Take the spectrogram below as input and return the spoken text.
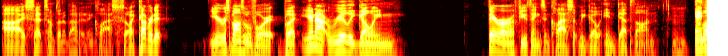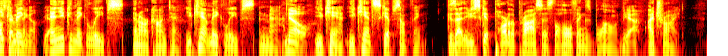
I said something about it in class, so I covered it. You're responsible for it, but you're not really going. There are a few things in class that we go in depth on. And you most can make everything else, yeah. and you can make leaps in our content. You can't make leaps in math. No. you can't. You can't skip something because if you skip part of the process, the whole thing's blown. Yeah. I tried.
